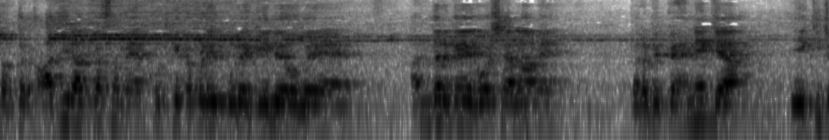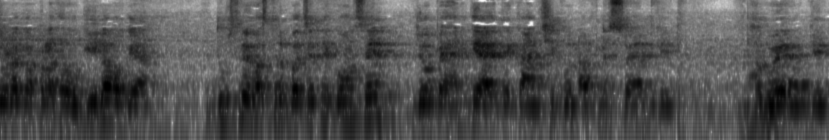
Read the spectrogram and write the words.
तब तक आधी रात का समय है, खुद के कपड़े पूरे गीले हो गए हैं। अंदर गए गौशाला में, पर अभी पहने क्या? एक ही जोड़ा कपड़ा था, वो गीला हो गया। दूसरे वस्त्र बचे थे कौन से? जो पहन के आए थे कांचीपूर्ण अपने स्वयं के, भगवे रंग के।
